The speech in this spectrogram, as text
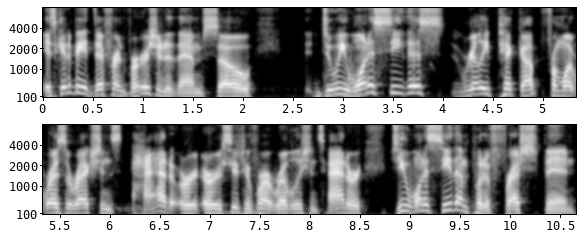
it's going to be a different version of them. So, do we want to see this really pick up from what Resurrections had, or, or excuse me, from what Revolutions had, or do you want to see them put a fresh spin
